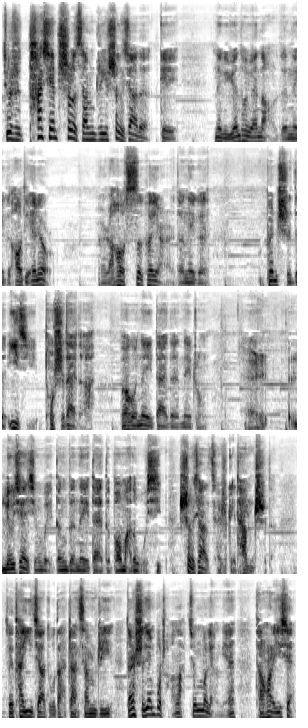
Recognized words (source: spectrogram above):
就是它先吃了三分之一，剩下的给那个圆头圆脑的那个奥迪 A 六。然后四颗眼儿的那个奔驰的 E 级同时代的啊，包括那一代的那种呃流线型尾灯的那一代的宝马的五系，剩下的才是给他们吃的，所以它一家独大，占三分之一。但是时间不长啊，就那么两年，昙花一现，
